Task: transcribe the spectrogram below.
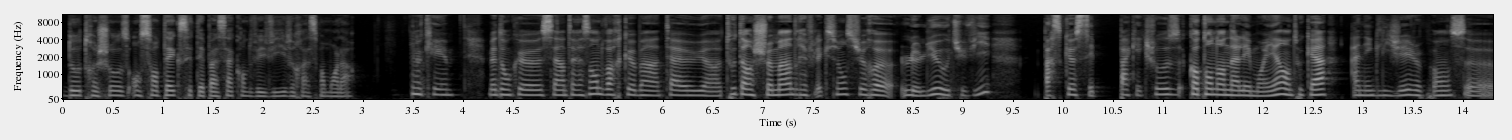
d'autres choses. On sentait que c'était pas ça qu'on devait vivre à ce moment-là. Ok, mais donc euh, c'est intéressant de voir que ben, tu as eu tout un chemin de réflexion sur euh, le lieu où tu vis, parce que c'est pas quelque chose, quand on en a les moyens en tout cas, à négliger, je pense, euh,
